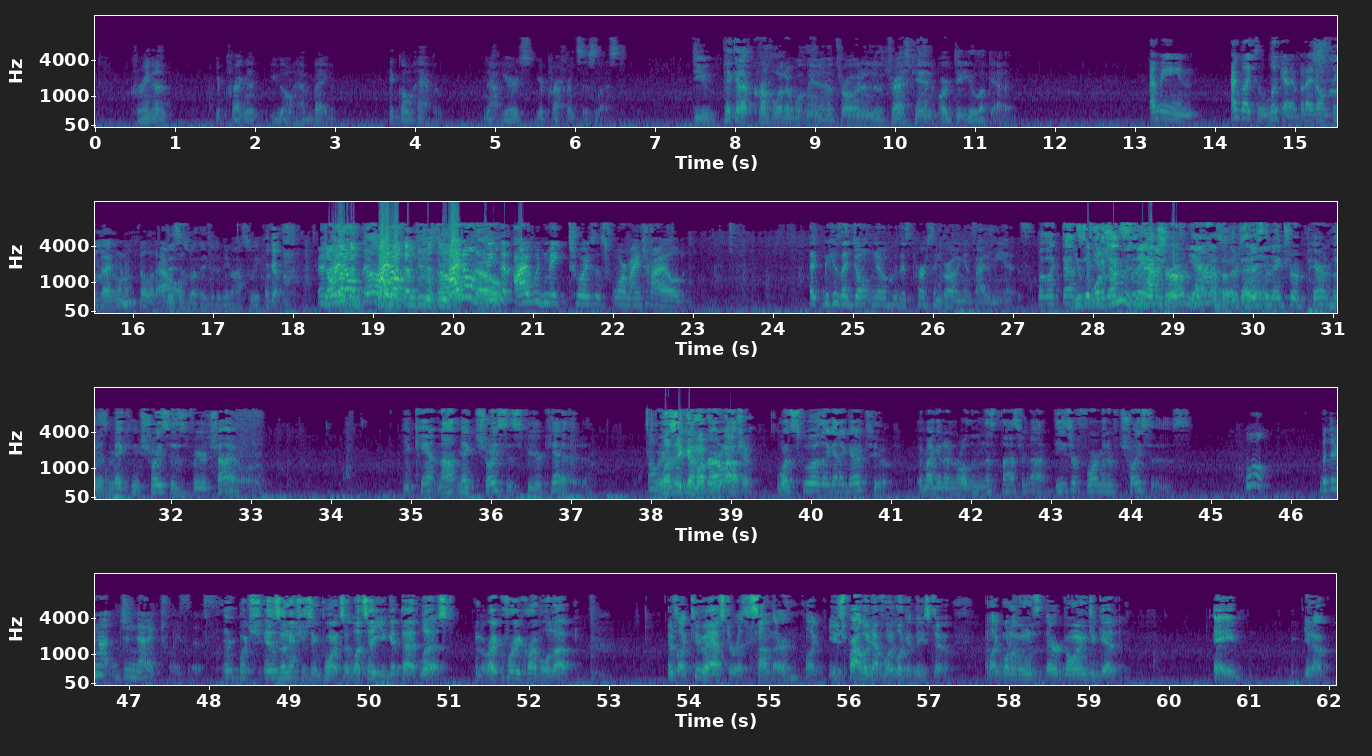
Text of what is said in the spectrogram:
Karina. You're pregnant. You are gonna have a baby. It gonna happen. Now here's your preferences list. Do you pick it up, crumple it, you know, and throw it into the trash can, or do you look at it? I mean, I'd like to look at it, but I don't think that I'd want to fill it out. This is what they did to me last week. Okay. And Don't I let don't, them. I Don't don't, let them do this. to you. I don't No. think that I would make choices for my child uh, because I don't know who this person growing inside of me is. But like that's You get to what, that's choose. the They haven't nature grown of yet. That's what parenthood. they're That is the saying. nature of parenthood is making choices for your child. You can't not make choices for your kid. Oh, Where's Let's he gonna up for grow up? adoption. What school are they going to go to? Am I going to enroll them in this class or not? These are formative choices. Well, but they're not genetic choices. It, Which is an interesting point. So let's say you get that list, and but right before you crumple it up, there's like two asterisks on there. Like you should probably definitely look at these two. And like one of them's they're going to get a, you know,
